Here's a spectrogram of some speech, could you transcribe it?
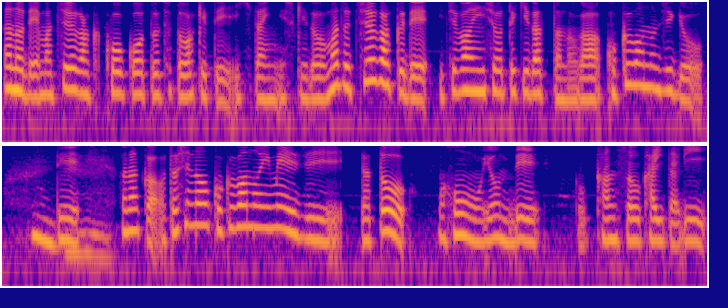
なので、まあ、中学高校とちょっと分けていきたいんですけどまず中学で一番印象的だったのが国語の授業うん。で、まあ、なんか私の国語のイメージだと、まあ、本を読んで感想を書いたり、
